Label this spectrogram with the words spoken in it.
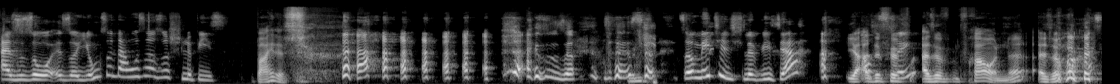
Also so, so Jungsunterhosen oder so Schlippis? Beides. also so, so, so, so Mädchenschlippis, ja? Ja, also für also Frauen, ne? Also. ja. Also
